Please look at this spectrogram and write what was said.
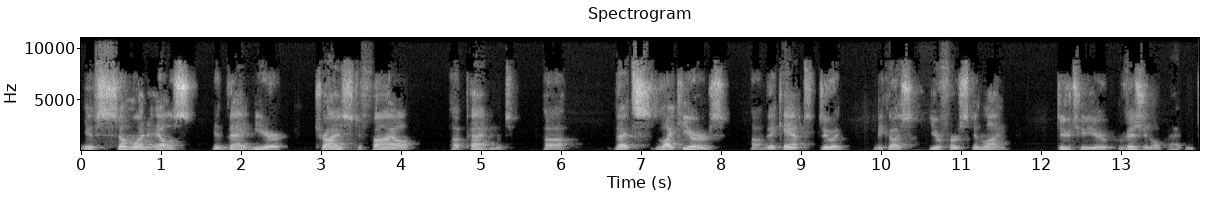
if someone else in that year tries to file a patent uh, that's like yours, uh, they can't do it because you're first in line due to your provisional patent.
